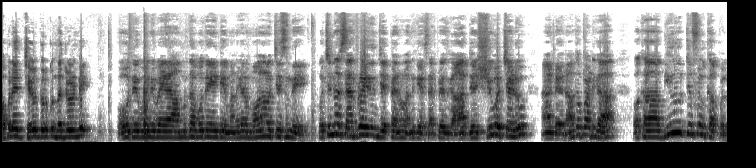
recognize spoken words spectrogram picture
అప్పుడే చెవులు కొరుకుందా చూడండి. పోతే పోని భయ అమృత పోతే ఏంటి? మన దగ్గర మోనం వచ్చేసింది. వచ్చిన సర్ప్రైజ్ అని చెప్పాను. అందుకే సర్ప్రైజ్గా ఆర్జే శివ్ వచ్చాడు. అండ్ నాతో పాటుగా ఒక బ్యూటిఫుల్ కపుల్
